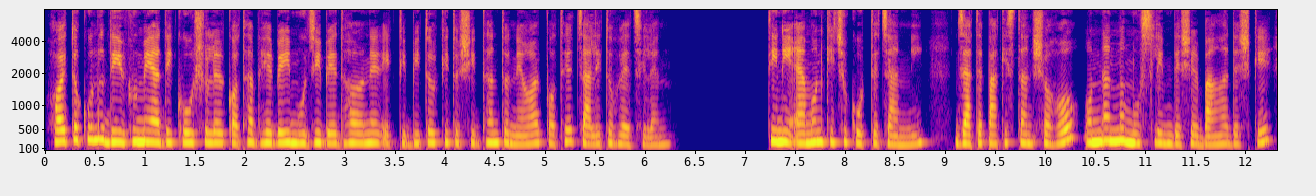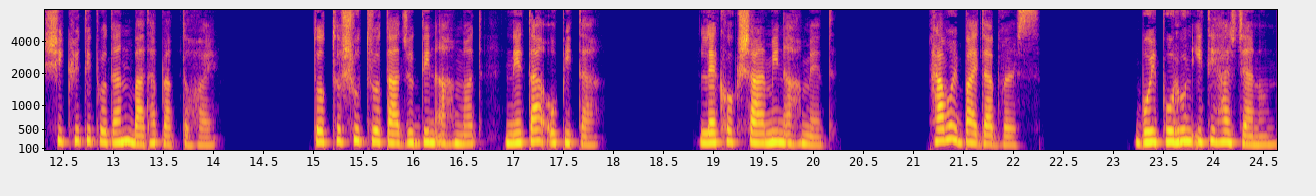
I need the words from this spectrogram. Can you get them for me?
হয়তো কোনো দীর্ঘমেয়াদী কৌশলের কথা ভেবেই মুজিব এ ধরনের একটি বিতর্কিত সিদ্ধান্ত নেওয়ার পথে চালিত হয়েছিলেন। তিনি এমন কিছু করতে চাননি যাতে পাকিস্তানসহ অন্যান্য মুসলিম দেশের বাংলাদেশকে স্বীকৃতি প্রদান বাধাপ্রাপ্ত হয়। তথ্যসূত্র তাজউদ্দিন আহমদ, নেতা ও পিতা। লেখক Sharmin Ahmed. Powered by Dubverse বই পড়ুন, ইতিহাস জানুন।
